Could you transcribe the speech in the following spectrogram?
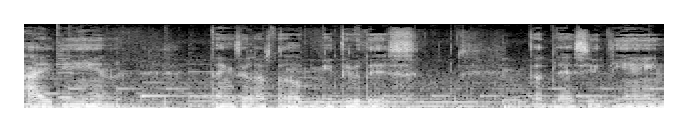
Hi, Dean. Thanks a lot for helping me through this. God bless you, Dean.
